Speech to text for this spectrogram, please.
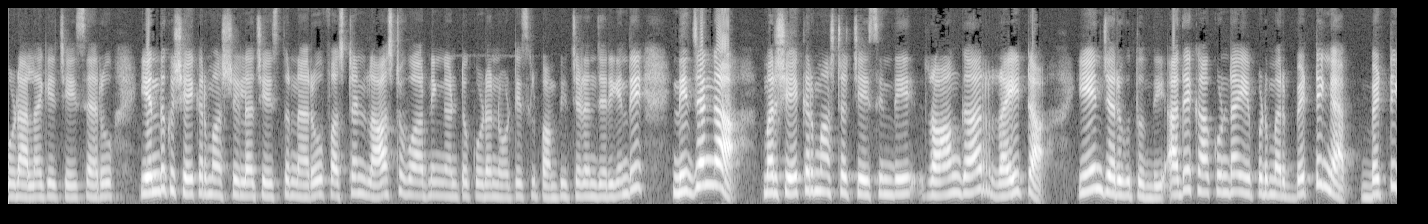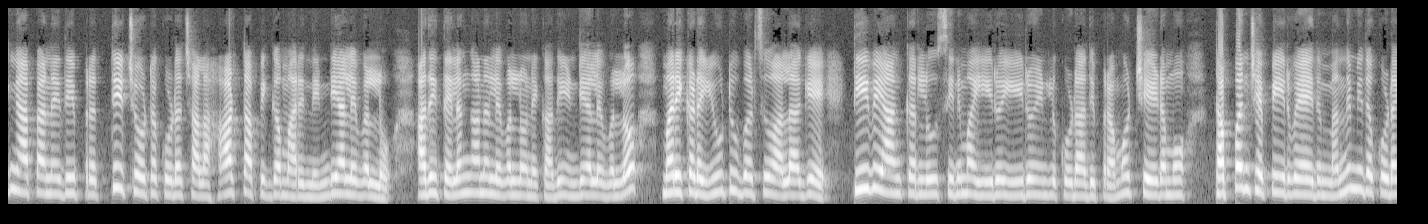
కూడా అలాగే చేశారు. ఎందుకు శేఖర్ మాస్టర్ ఇలా చేస్తున్నారు? ఫస్ట్ అండ్ లాస్ట్ వార్నింగ్ అంటూ కూడా నోటీసులు పంపించడం జరిగింది. నిజంగా మరి శేఖర్ మాస్టర్ చేసింది రాంగా రైటా ఏం జరుగుతుంది? అదే కాకుండా ఇప్పుడు మరి బెట్టింగ్ యాప్ బెట్టింగ్ యాప్ అనేది ప్రతి చోట కూడా చాలా హాట్ టాపిక్గా మారింది. ఇండియా లెవెల్లో అది తెలంగాణ లెవెల్లోనే కాదు ఇండియా లెవెల్లో. మరి ఇక్కడ యూట్యూబర్స్ అలాగే టీవీ యాంకర్లు సినిమా హీరో హీరోయిన్లు కూడా అది ప్రమోట్ చేయడము తప్పని చెప్పి ఇరవై ఐదు మంది మీద కూడా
